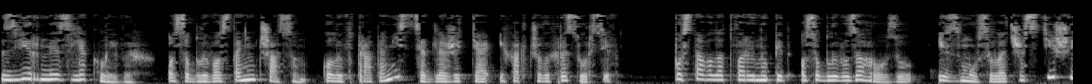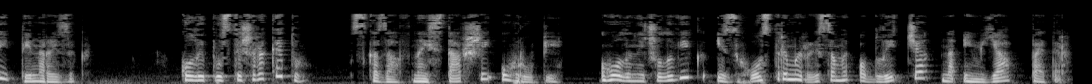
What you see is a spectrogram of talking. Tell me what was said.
звір незлякливих, особливо останнім часом, коли втрата місця для життя і харчових ресурсів поставила тварину під особливу загрозу і змусила частіше йти на ризик. Коли пустиш ракету, сказав найстарший у групі, голений чоловік із гострими рисами обличчя на ім'я Петер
